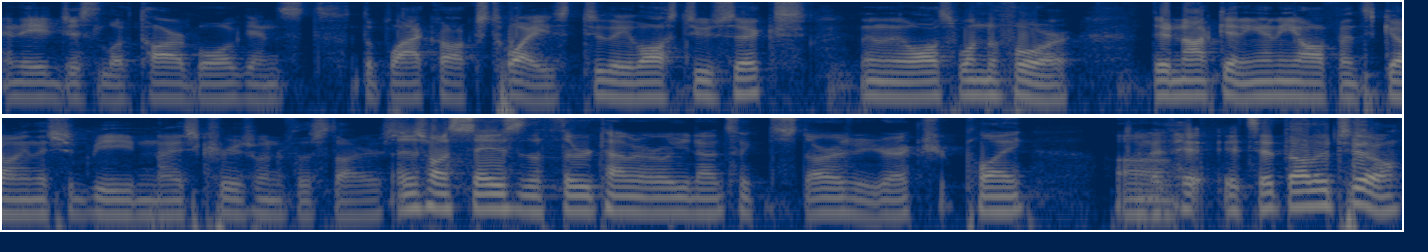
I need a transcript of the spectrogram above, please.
and they just looked horrible against the Blackhawks twice. Two, they lost 2 6, then they lost 1 to 4. They're not getting any offense going. This should be a nice cruise win for the Stars. I just want to say this is the third time in a row you now took the Stars with your extra play. and Um, it hit, it's hit the other two.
